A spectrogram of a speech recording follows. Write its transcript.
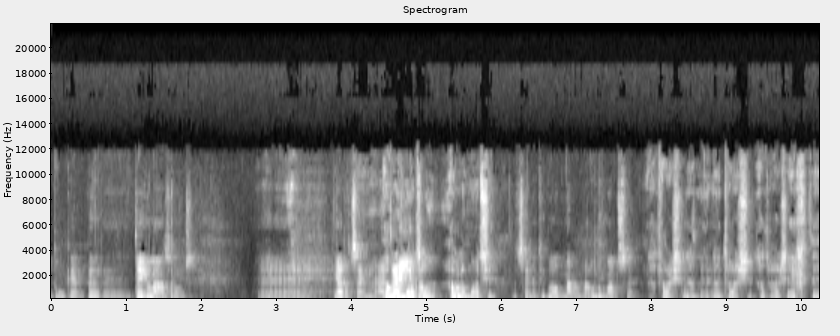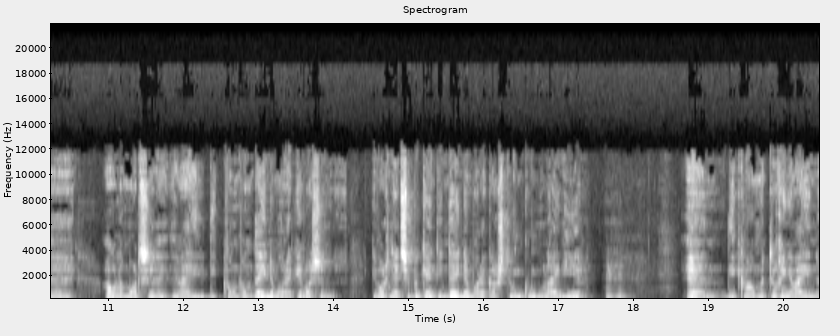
Tom Kemper, Theo Lazaroms. ja, dat zijn uiteindelijk wel... Ole Matsen. Dat zijn natuurlijk wel namen, Ole Matsen. Dat was, dat, dat, dat was, dat was echt... Ole Matsen, die, die kwam van Denemarken. Was een, die was net zo bekend in Denemarken als toen Koemelijn hier. Mm -hmm. En die kwam, en toen gingen wij een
